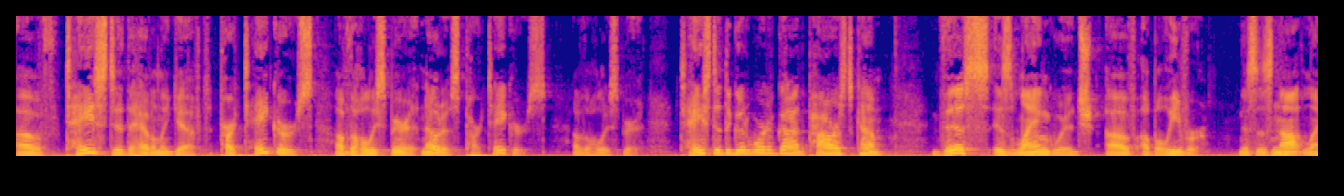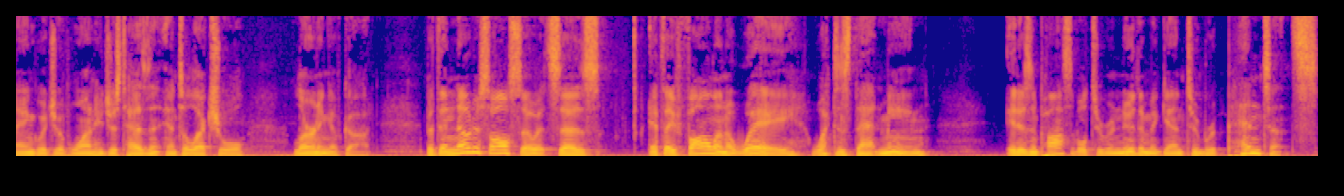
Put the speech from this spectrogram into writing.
of tasted the heavenly gift, partakers of the Holy Spirit. Notice, partakers of the Holy Spirit. Tasted the good word of God, the powers to come. This is language of a believer. This is not language of one who just has an intellectual learning of God. But then notice also it says, if they've fallen away, what does that mean? It is impossible to renew them again to repentance,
